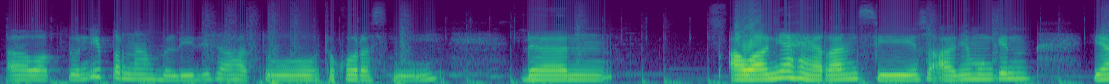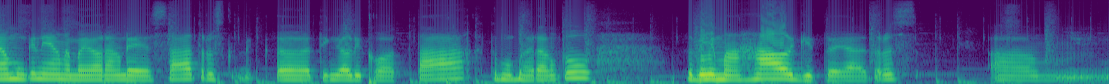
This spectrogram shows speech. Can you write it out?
Uh, waktu ini pernah beli di salah satu toko resmi. Dan awalnya heran sih soalnya mungkin ya mungkin yang namanya orang desa terus uh, tinggal di kota ketemu barang tuh lebih mahal gitu ya. Terus um,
